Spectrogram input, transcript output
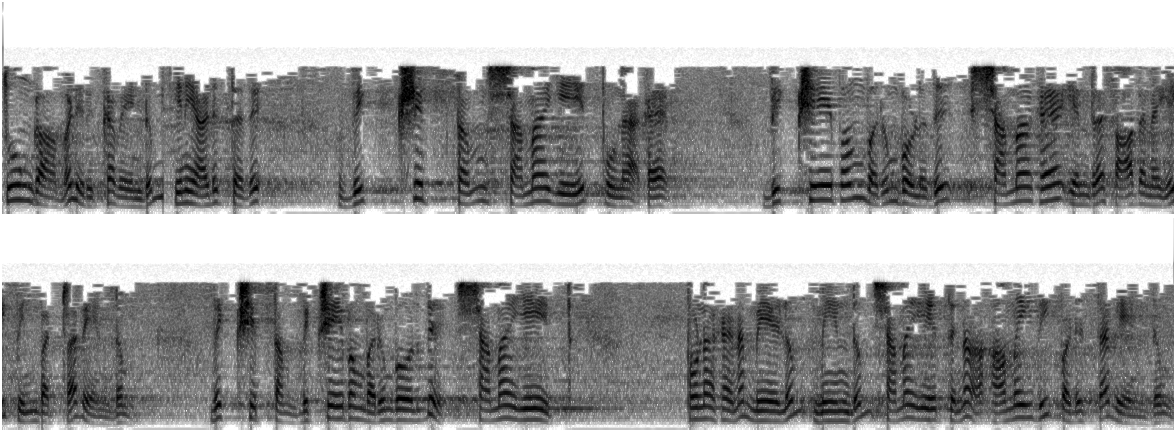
தூங்காமல் இருக்க வேண்டும். இனி அடுத்தது விக்ஷிப்தம் சமயேத் புனக. விக்ஷேபம் வரும் பொழுது சமக என்ற சாதனையை பின்பற்ற வேண்டும். விக்ஷிப்தம் விக்ஷேபம் வரும்பொழுது சமயேத். புனகன மேலும் மீண்டும் சமயத்துனா அமைதிப்படுத்த வேண்டும்.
